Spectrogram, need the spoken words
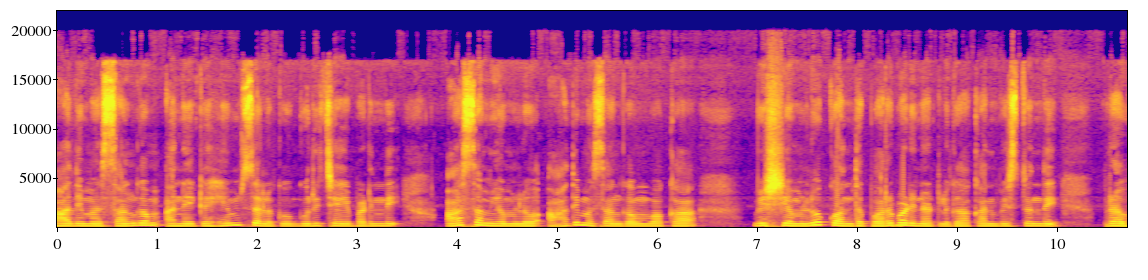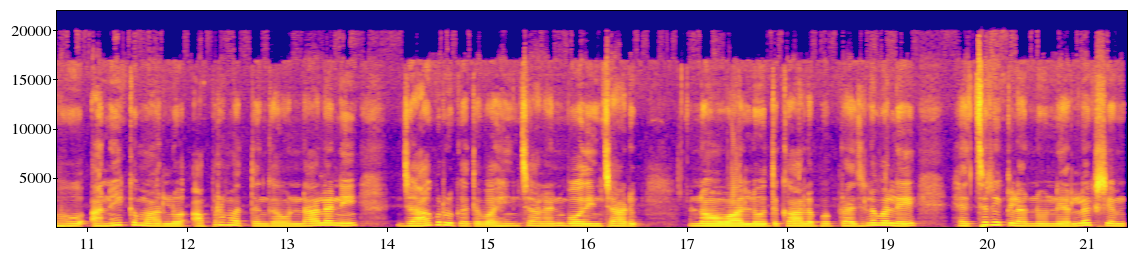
ఆదిమ సంఘం అనేక హింసలకు గురి చేయబడింది. ఆ సమయంలో ఆదిమ సంఘం ఒక విషయంలో కొంత పొరబడినట్లుగా కనిపిస్తుంది. ప్రభు అనేక మార్లు అప్రమత్తంగా ఉండాలని జాగరూకత వహించాలని బోధించాడు. నోవా కాలపు ప్రజల వలె హెచ్చరికలను నిర్లక్ష్యం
